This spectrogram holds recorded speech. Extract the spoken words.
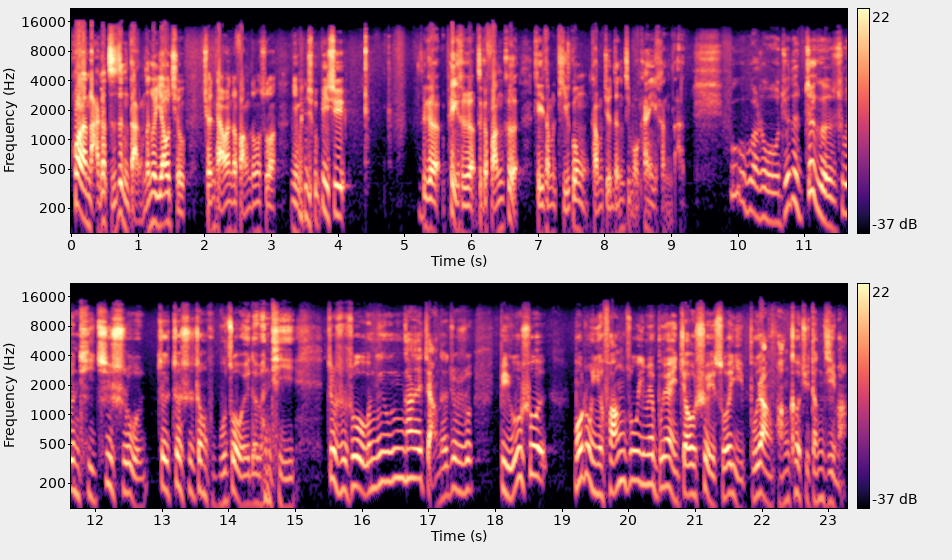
或者哪个执政党能够要求全台湾的房东说，你们就必须。这个配合这个房客，给他们提供，他们就登记，我看也很难。不，不，老师，我觉得这个问题，其实我这这是政府不作为的问题。就是说，我您您刚才讲的，就是说，比如说某种以房租，因为不愿意交税，所以不让房客去登记嘛。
